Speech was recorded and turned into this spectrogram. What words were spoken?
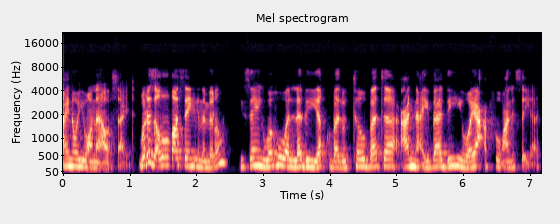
I know you on the outside? What is Allah saying in the middle? He's saying, وَهُوَ الَّذِي يَقْبَلُ التَّوْبَةَ عَنْ عِبَادِهِ وَيَعْفُو عَنِ السَّيِّئَاتِ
